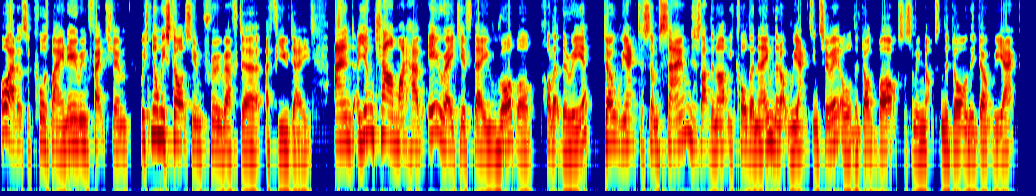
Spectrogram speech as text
or adults are caused by an ear infection, which normally starts to improve after a few days. And a young child might have earache if they rub or pull at their ear don't react to some sound, just like they're not, you call their name and they're not reacting to it, or the dog barks or somebody knocks on the door and they don't react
